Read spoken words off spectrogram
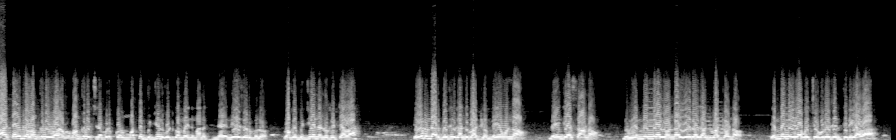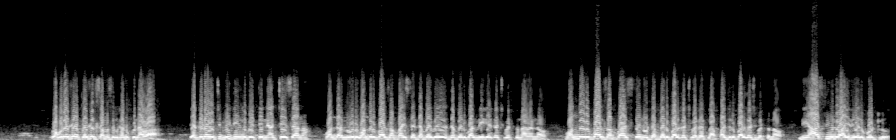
ఆ టైంలో వంకలు వంకలు వచ్చినప్పుడు మొత్తం బ్రిడ్జిలు కొట్టుకోమైంది మన నియోజకవర్గంలో. ఒక బ్రిడ్జి అయినా నువ్వు కట్టావా? ఎవరున్నారు ప్రజలకు అందుబాటులో? మేము ఉన్నాం. మేము చేస్తా ఉన్నాం. నువ్వు ఎమ్మెల్యేగా ఉన్నావు ఏ రోజు అందుబాటులో ఉన్నావు? ఎమ్మెల్యేగా వచ్చి ఒక రోజు తిరిగావా? ఒకరోజే ప్రజల సమస్యలు కనుక్కున్నావా? ఎక్కడో వచ్చి మీటింగ్లు పెట్టి నేను చేశాను? వంద నూరు వంద రూపాయలు సంపాదిస్తే డెబ్బై డెబ్బై రూపాయలు మీకే ఖర్చు పెడుతున్నానన్నావు. వంద రూపాయలు సంపాదిస్తే నువ్వు డెబ్బై రూపాయలు ఖర్చు పెట్టట్లా? పది రూపాయలు ఖర్చు పెడుతున్నావు. నీ ఆస్తి విలువ ఐదు వేల కోట్లు.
